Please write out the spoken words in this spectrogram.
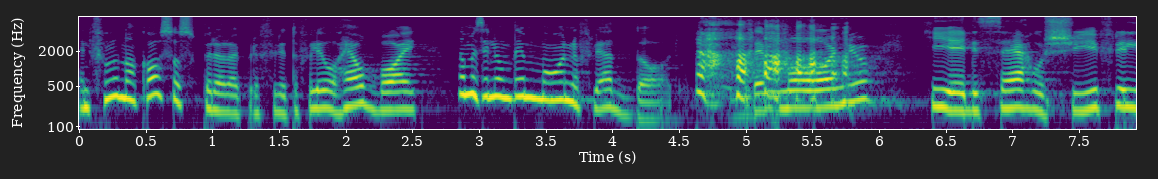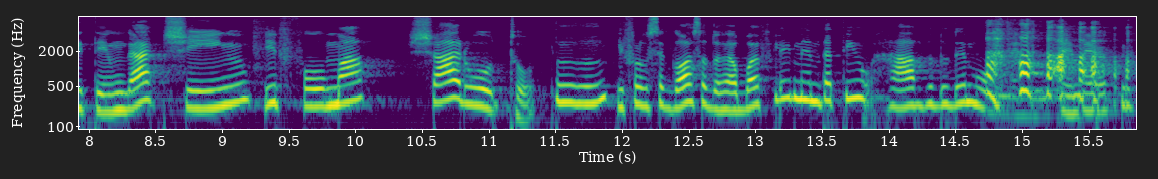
Ele falou, não, qual é o seu super-herói preferido? Eu falei, o Hellboy. Não, mas ele é um demônio. Eu falei, adoro. Um demônio que ele serra o chifre, ele tem um gatinho e fuma charuto. Uhum. Ele falou, você gosta do Hellboy? Eu falei, ainda tem o rabo do demônio, entendeu?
